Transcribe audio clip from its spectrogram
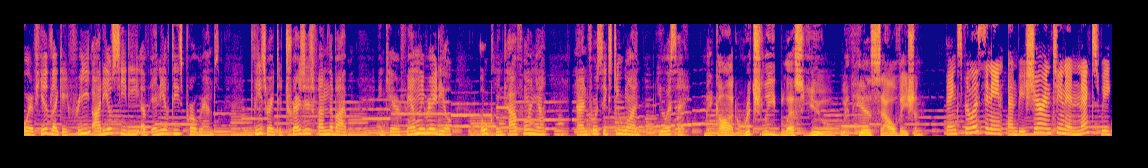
or if you'd like a free audio CD of any of these programs, please write to Treasures from the Bible in care of Family Radio, Oakland, California 94621, USA. May God richly bless you with His salvation. Thanks for listening, and be sure and tune in next week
